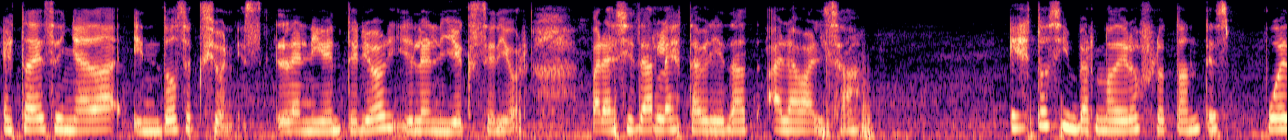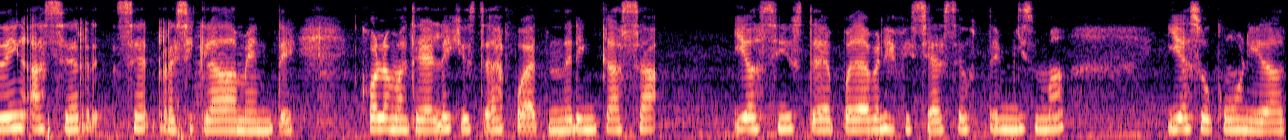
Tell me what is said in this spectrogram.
está diseñada en dos secciones, el anillo interior y el anillo exterior, para así darle estabilidad a la balsa. Estos invernaderos flotantes pueden hacerse recicladamente con los materiales que ustedes puedan tener en casa y así usted pueda beneficiarse a usted misma y a su comunidad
